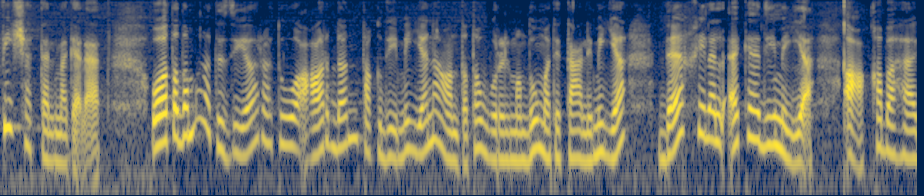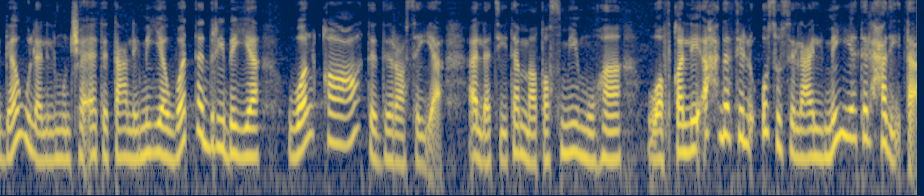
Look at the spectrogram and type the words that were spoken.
في شتى المجالات. وتضمنت الزيارة عرضا تقديميا عن تطور المنظومة التعليمية داخل الأكاديمية. أعقبها جولة للمنشآت التعليمية والتدريبية والقاعات الدراسية التي تم تصميمها وفقا لأحدث الأسس العلمية الحديثة.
